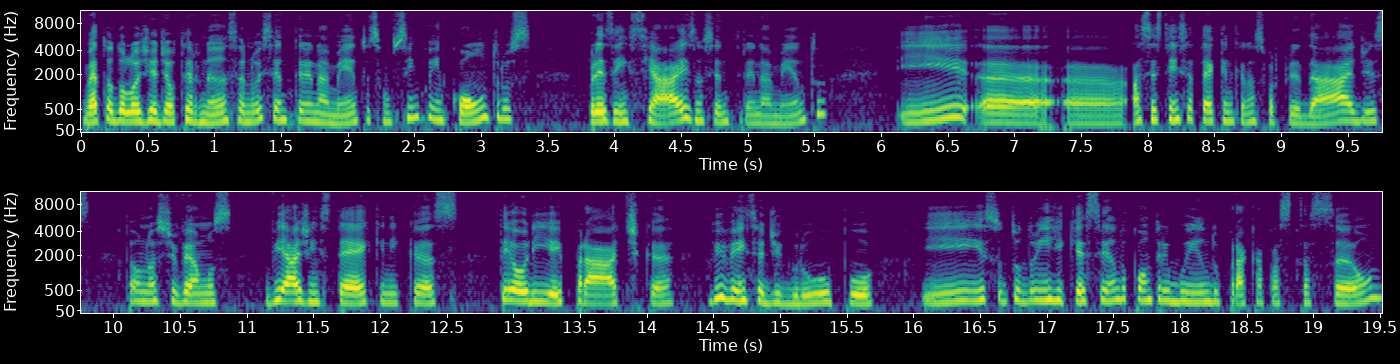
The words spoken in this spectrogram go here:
metodologia de alternância no centro de treinamento, são cinco encontros presenciais no centro de treinamento e uh, assistência técnica nas propriedades. Então, nós tivemos viagens técnicas, teoria e prática, vivência de grupo e isso tudo enriquecendo, contribuindo para a capacitação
